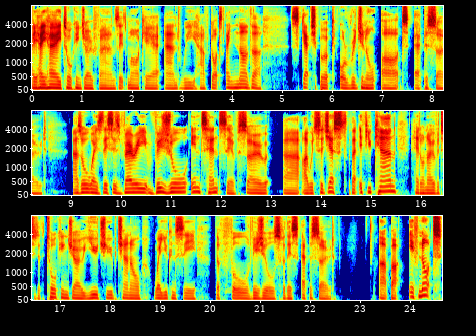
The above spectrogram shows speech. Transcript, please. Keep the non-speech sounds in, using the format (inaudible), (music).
Hey, hey, hey, Talking Joe fans, it's Mark here, and we have got another sketchbook original art episode. As always, this is very visual intensive, so uh, I would suggest that if you can, head on over to the Talking Joe YouTube channel where you can see the full visuals for this episode. Uh, but if not,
